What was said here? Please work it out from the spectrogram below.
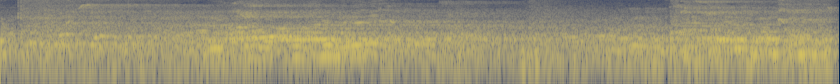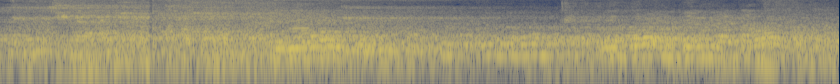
Thank you. Thank you.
